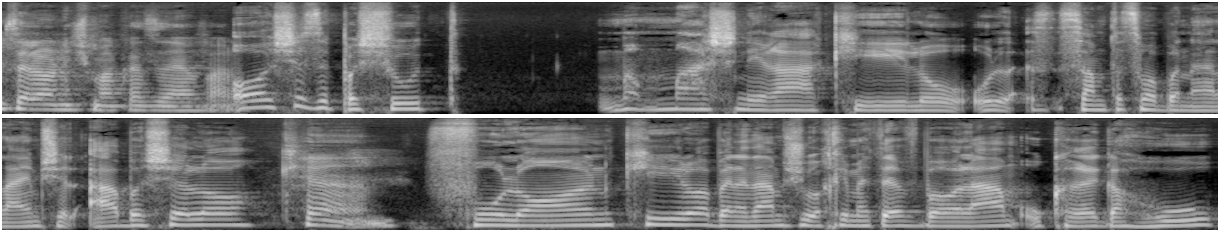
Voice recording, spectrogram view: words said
זה לא נשמע כזה אבל. או שזה פשוט ממש נראה כאילו הוא שם את עצמו בנעליים של אבא שלו. כן. פול און, כאילו הבן אדם שהוא הכי מטב בעולם הוא כרגע הוא,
